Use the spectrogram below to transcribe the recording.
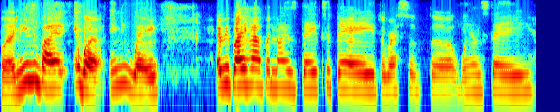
But anybody, well, anyway, everybody have a nice day today, the rest of the Wednesday,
